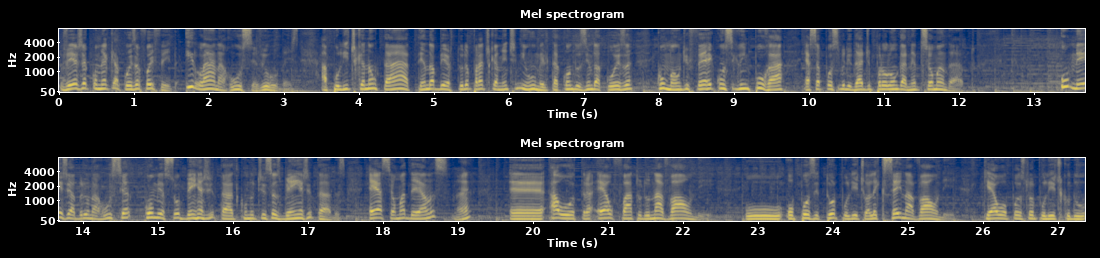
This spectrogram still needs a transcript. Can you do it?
veja como é que a coisa foi feita. E lá na Rússia, viu, Rubens? A política não está tendo abertura praticamente nenhuma. Ele está conduzindo a coisa com mão de ferro e conseguiu empurrar essa possibilidade de prolongamento do seu mandato. O mês de abril na Rússia começou bem agitado, com notícias bem agitadas. Essa é uma delas, né? É, a outra é o fato do Navalny, o opositor político, Alexei Navalny, que é o opositor político do,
